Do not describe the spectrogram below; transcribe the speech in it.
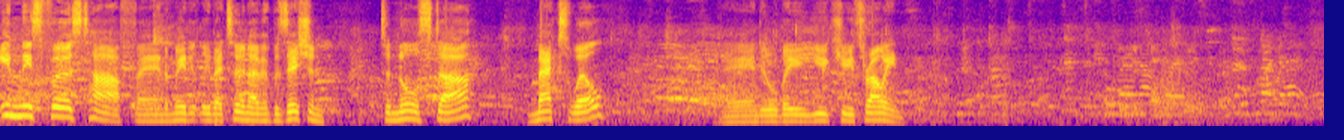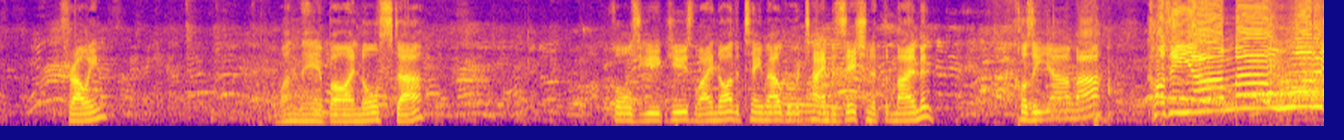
in this first half. And immediately they turn over possession to North Star, Maxwell, and it'll be UQ throw in. Throw in. One there by North Star. Falls UQ's way. Neither team able to retain possession at the moment. Koziyama. Koziyama! What a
